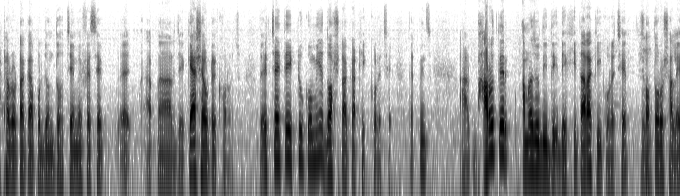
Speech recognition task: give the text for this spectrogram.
আঠারো টাকা পর্যন্ত হচ্ছে এমএফএস আপনার যে ক্যাশ আউটের খরচ। তো এর চাইতে একটু কমিয়ে দশ টাকা ঠিক করেছে। দ্যাট মিনস আর ভারতের আমরা যদি দেখি তারা কি করেছে? সতেরো সালে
